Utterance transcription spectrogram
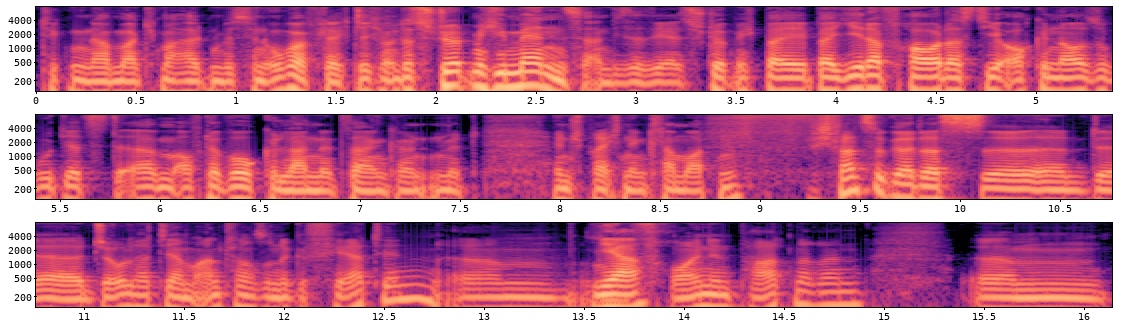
ticken da manchmal halt ein bisschen oberflächlich. Und das stört mich immens an dieser Serie. Es stört mich bei, bei jeder Frau, dass die auch genauso gut jetzt ähm, auf der Vogue gelandet sein könnten mit entsprechenden Klamotten. Ich fand sogar, dass äh, der Joel hat ja am Anfang so eine Gefährtin, ähm, so ja. eine Freundin, Partnerin. Ähm,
